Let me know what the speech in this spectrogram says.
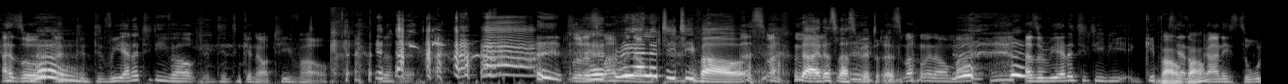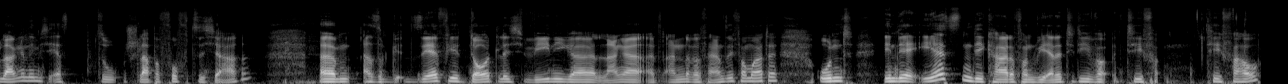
also, äh, die, die Reality TV, die, genau, TV. Das, so, das machen noch. Das machen wir Nein, noch. das lassen wir Das drin. machen wir nochmal. Also Reality TV gibt es Wow, ja noch wow. gar nicht so lange, nämlich erst so schlappe 50 Jahre. Ähm, also sehr viel deutlich weniger lange als andere Fernsehformate. Und in der ersten Dekade von Reality TV, TV, TV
